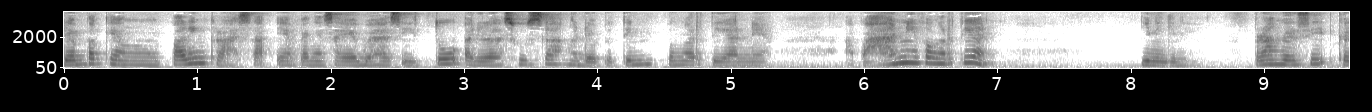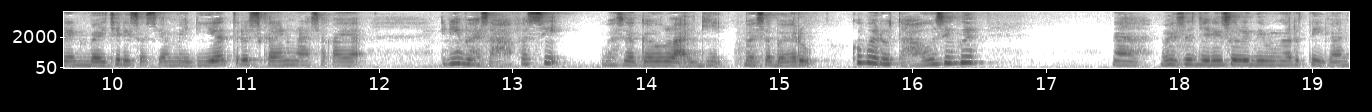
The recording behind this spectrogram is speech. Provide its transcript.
dampak yang paling kerasa yang pengen saya bahas itu adalah susah ngedapetin pengertiannya. Apaan nih pengertian? Gini-gini, pernah gak sih kalian baca di sosial media terus kalian ngerasa kayak, ini bahasa apa sih? Bahasa gaul lagi, bahasa baru. Kok baru tahu sih gue? Nah, bahasa jadi sulit dimengerti kan?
